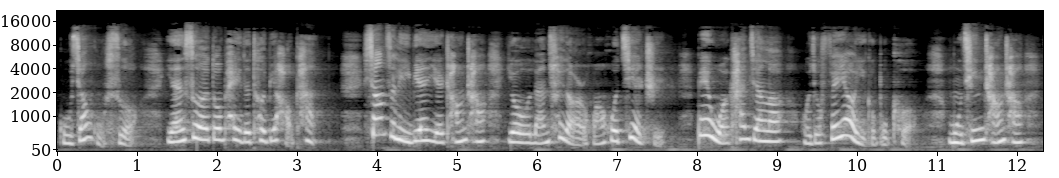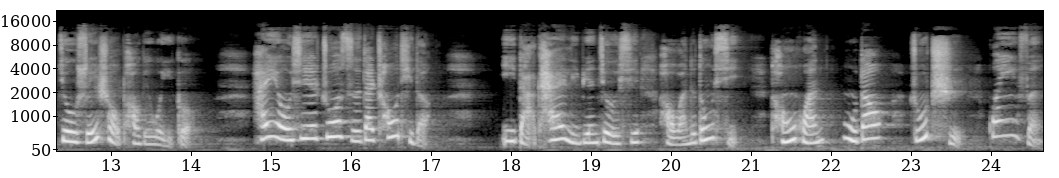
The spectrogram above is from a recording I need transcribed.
古香古色，颜色都配得特别好看。箱子里边也常常有蓝翠的耳环或戒指，被我看见了，我就非要一个不可。母亲常常就随手抛给我一个，还有些桌子带抽屉的，一打开里边就有些好玩的东西：铜环、木刀、竹尺、观音粉。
